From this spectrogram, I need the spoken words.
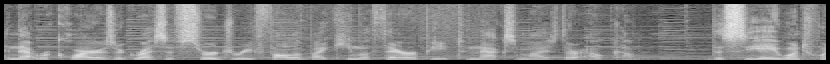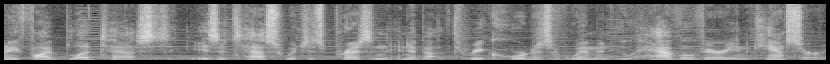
and that requires aggressive surgery followed by chemotherapy to maximize their outcome. The CA125 blood test is a test which is present in about three quarters of women who have ovarian cancer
